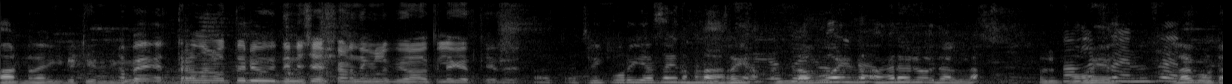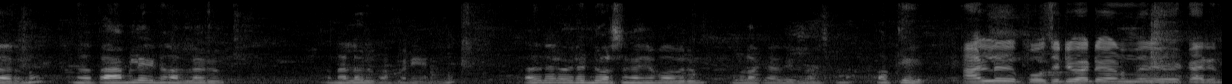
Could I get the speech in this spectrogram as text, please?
പാർട്ട്ണർ എനിക്ക് കിട്ടിയത് അപ്പൊ എത്ര നാളത്തെ ഒരു ഇതിന് ശേഷമാണ് നിങ്ങൾ വിവാഹത്തിലേക്ക് എത്തിയത്? ത്രീ ഫോർ ഇയേഴ്സായി നമ്മൾ അറിയാം ലവ് ആയി അങ്ങനെ ഒരു ഇതല്ല. ഒരു ഫോർ ഇയർ നല്ല കൂട്ടായിരുന്നു. ഫാമിലി ആയിട്ട് നല്ലൊരു നല്ലൊരു കമ്പനിയായിരുന്നു അതിന് ഒരു രണ്ട് വർഷം കഴിഞ്ഞപ്പോൾ അവരും നമ്മളൊക്കെ തീരുമാനിച്ചു. ഓക്കെ ആൾ പോസിറ്റീവായിട്ട് കാണുന്ന ഒരു കാര്യം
